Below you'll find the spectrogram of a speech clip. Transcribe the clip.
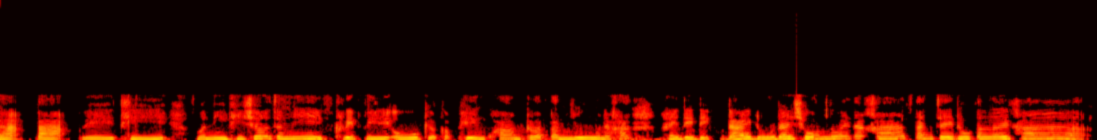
กะตะเวที วันนี้ทีเชอร์จะมีคลิปวิดีโอเกี่ยวกับเพลงความกระตันยูนะคะ ให้เด็กๆได้ดูได้ชมด้วยนะคะ ตั้งใจดูกันเลยค่ะ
